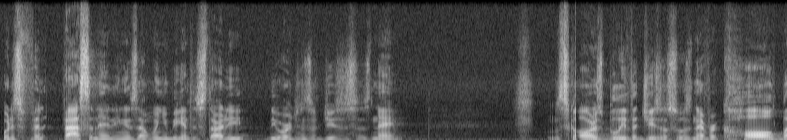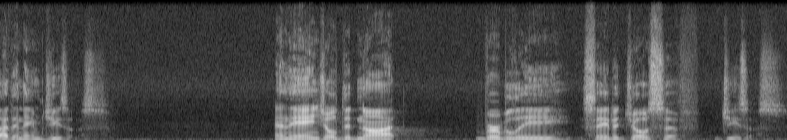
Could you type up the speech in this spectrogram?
What is fascinating is that when you begin to study the origins of Jesus' name, scholars believe that Jesus was never called by the name Jesus. And the angel did not verbally say to Joseph, Jesus.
